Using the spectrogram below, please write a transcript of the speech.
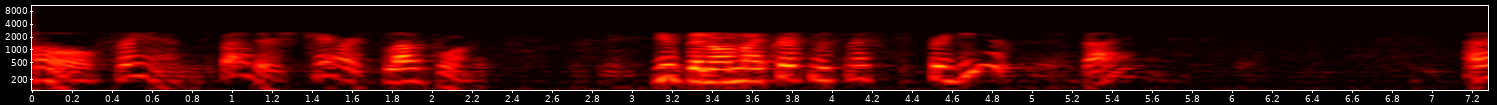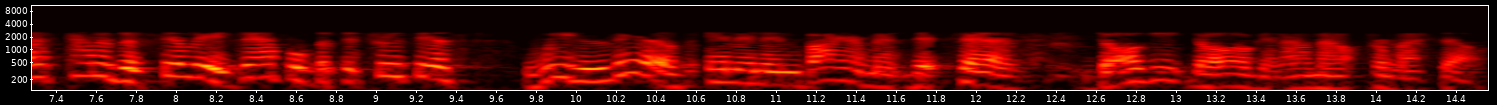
oh, friends, brothers, cherished loved ones, you've been on my Christmas list for years, right? Now, that's kind of a silly example, but the truth is, we live in an environment that says, dog eat dog and I'm out for myself.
